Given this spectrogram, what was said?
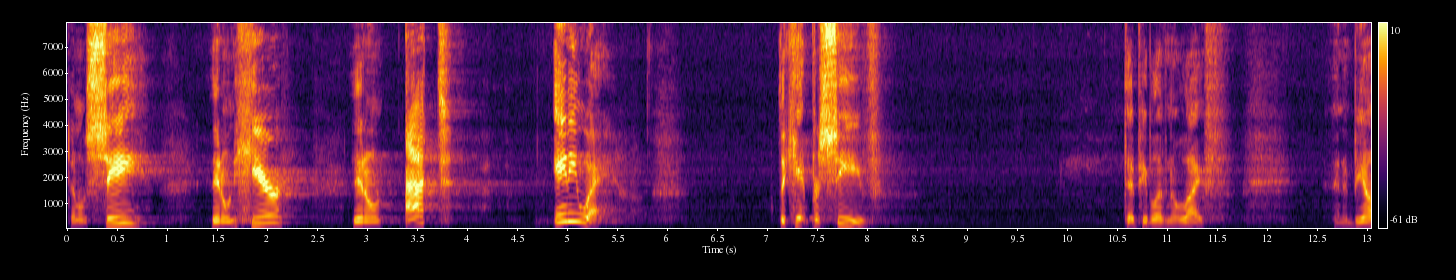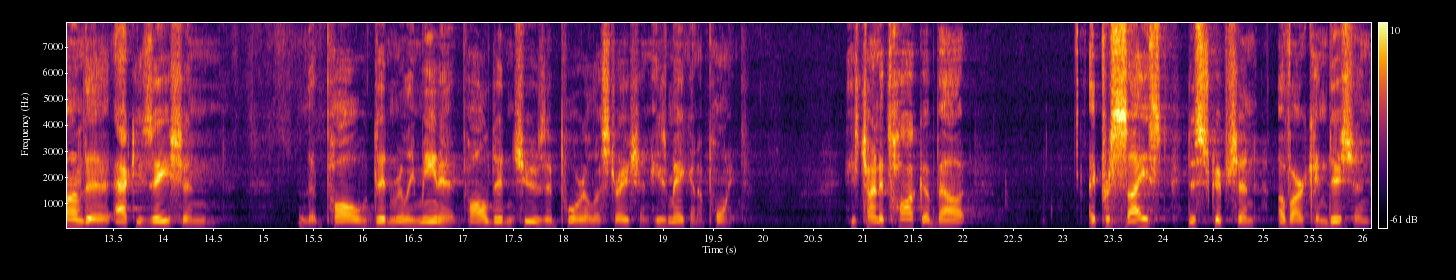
They don't see, they don't hear, they don't act anyway. They can't perceive dead people have no life. And beyond the accusation that Paul didn't really mean it, Paul didn't choose a poor illustration. He's making a point. He's trying to talk about a precise description of our condition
